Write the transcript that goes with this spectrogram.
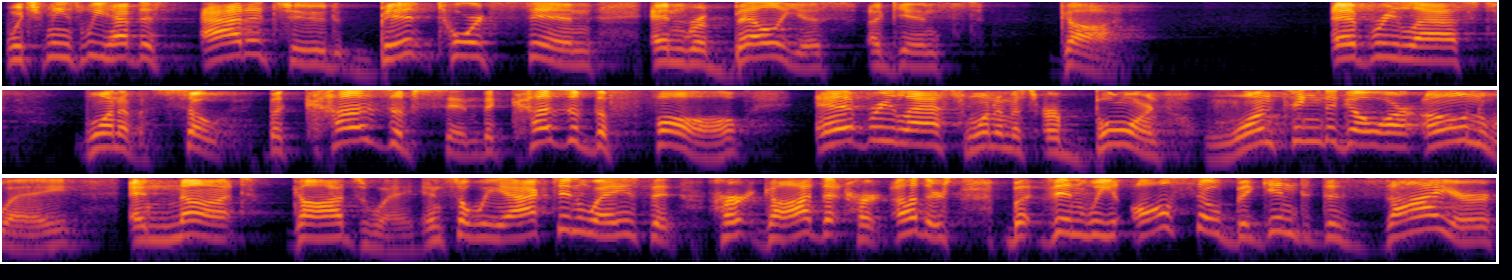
which means we have this attitude bent towards sin and rebellious against God. Every last one of us. So, because of sin, because of the fall, every last one of us are born wanting to go our own way and not God's way. And so we act in ways that hurt God, that hurt others, but then we also begin to desire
